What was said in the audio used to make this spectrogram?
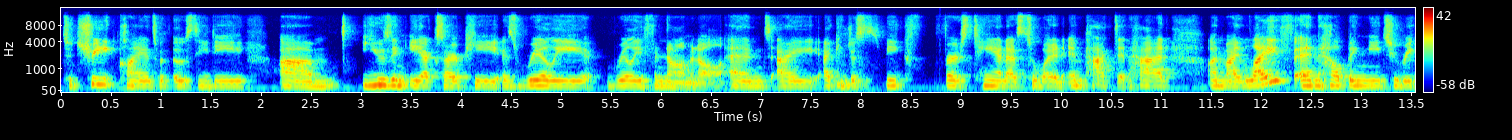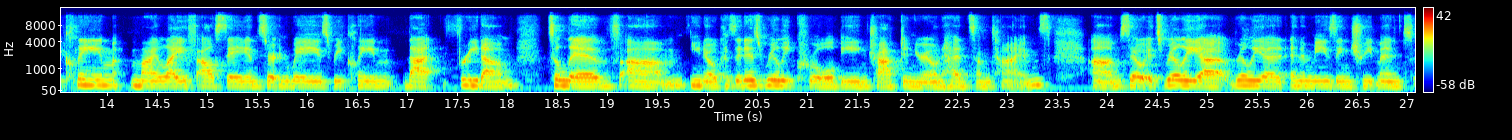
to treat clients with OCD um, using EXRP is really, really phenomenal. And I, I can just speak firsthand as to what an impact it had on my life and helping me to reclaim my life i'll say in certain ways reclaim that freedom to live um, you know because it is really cruel being trapped in your own head sometimes um, so it's really a really a, an amazing treatment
